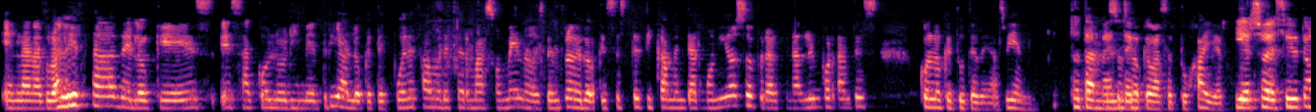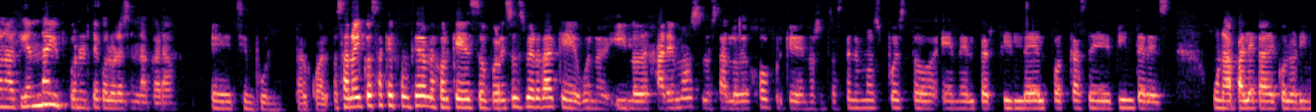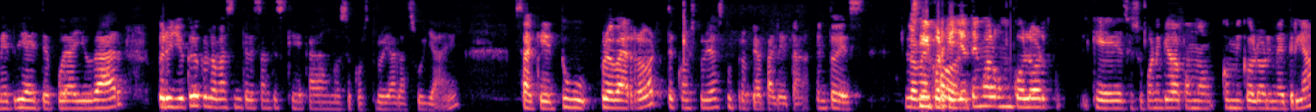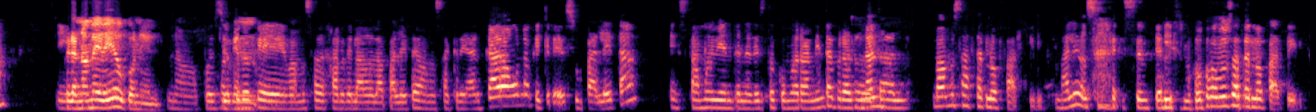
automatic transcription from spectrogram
en la naturaleza, de lo que es esa colorimetría, lo que te puede favorecer más o menos dentro de lo que es estéticamente armonioso, pero al final lo importante es con lo que tú te veas bien. Eso Totalmente. es lo que va a ser tu higher. Y eso es irte a una tienda y ponerte colores en la cara. Eh, chimpún, tal cual. O sea, no hay cosa que funcione mejor que eso. Por eso es verdad que, bueno, y lo dejaremos, o sea, lo dejo porque nosotros tenemos puesto en el perfil del podcast de Pinterest una paleta de colorimetría y te puede ayudar, pero yo creo que lo más interesante es que cada uno se construya la suya, ¿eh? O sea, que tú, prueba error, te construyas tu propia paleta. Entonces, lo sí, mejor- porque yo tengo algún color que se supone que va como con mi colorimetría, y- pero no me veo con él. No, pues Porque yo creo que vamos a dejar de lado la paleta y vamos a crear cada uno que cree su paleta. Está muy bien tener esto como herramienta, pero al final vamos a hacerlo fácil, ¿vale? O sea, esencialismo, vamos a hacerlo fácil.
